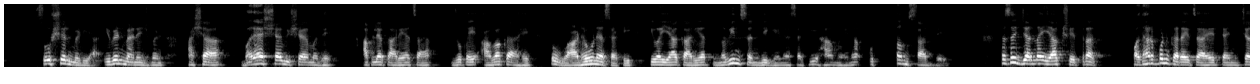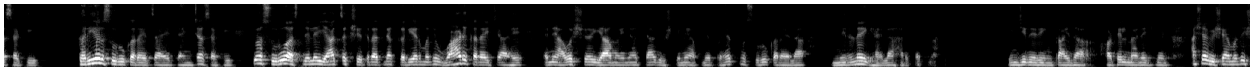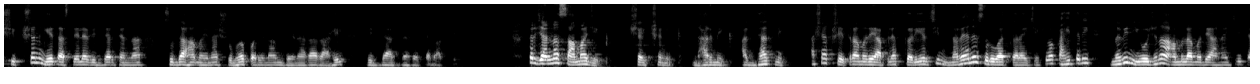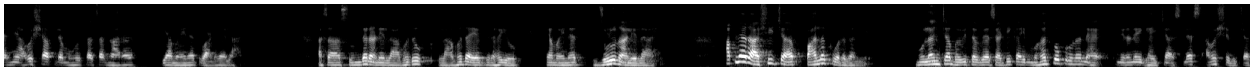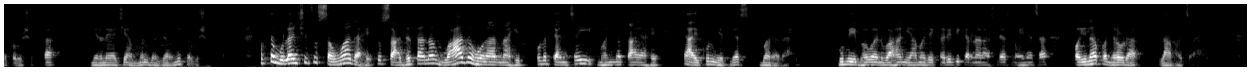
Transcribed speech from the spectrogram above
social media event management अशा बऱ्याचशा विषयामध्ये आपल्या कार्याचा जो काही आवाका आहे तो वाढवण्यासाठी किंवा या कार्यात नवीन संधी घेण्यासाठी हा महिना उत्तम साथ देईल. तसेच ज्यांना या क्षेत्रात पदार्पण करायचं आहे त्यांच्यासाठी करिअर सुरू करायचं आहे त्यांच्यासाठी किंवा सुरू असलेल्या याच क्षेत्रातल्या करिअरमध्ये वाढ करायची आहे त्यांनी अवश्य या महिन्यात त्या दृष्टीने आपले प्रयत्न सुरू करायला निर्णय घ्यायला हरकत नाही. इंजिनिअरिंग कायदा हॉटेल मॅनेजमेंट अशा विषयामध्ये शिक्षण घेत असलेल्या विद्यार्थ्यांना सुद्धा हा महिना शुभ परिणाम देणारा राहील विद्या अभ्यासाच्या बाबतीत. तर ज्यांना सामाजिक शैक्षणिक धार्मिक आध्यात्मिक अशा क्षेत्रामध्ये आपल्या करिअरची नव्याने सुरुवात करायची किंवा काहीतरी नवीन योजना अंमलामध्ये आणायची त्यांनी अवश्य आपल्या मुहूर्ताचा नारळ या महिन्यात वाढवायला हरकत नाही. असा सुंदर आणि लाभदो लाभदायक ग्रहयोग या महिन्यात जुळून आलेला आहे. आपल्या राशीच्या पालक वर्गांनी मुलांच्या भवितव्यासाठी काही महत्त्वपूर्ण न्याय निर्णय घ्यायचे असल्यास अवश्य विचार करू शकता. निर्णयाची अंमलबजावणी करू शकता. फक्त मुलांशी जो संवाद आहे तो साधताना वाद होणार नाहीत. थोडं त्यांचंही म्हणणं काय आहे ते ऐकून घेतल्यास बरं राहील. भूमी भवन वाहन यामध्ये खरेदी करणार असल्यास महिन्याचा पहिला पंधरवडा लाभाचा आहे.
